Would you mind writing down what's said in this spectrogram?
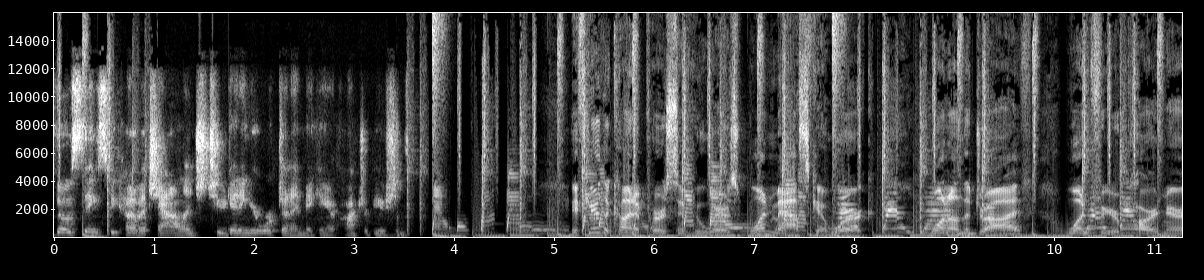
Those things become a challenge to getting your work done and making a contribution. If you're the kind of person who wears one mask at work, one on the drive, one for your partner,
